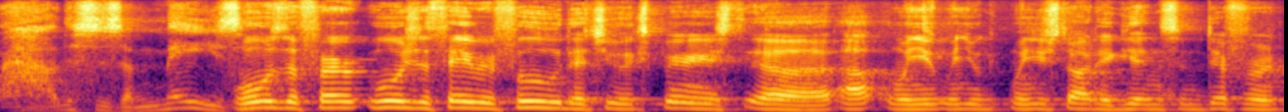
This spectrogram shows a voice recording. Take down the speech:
wow, this is amazing. What was the fir- what was your favorite food that you experienced uh, when you when you when you started getting some different?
